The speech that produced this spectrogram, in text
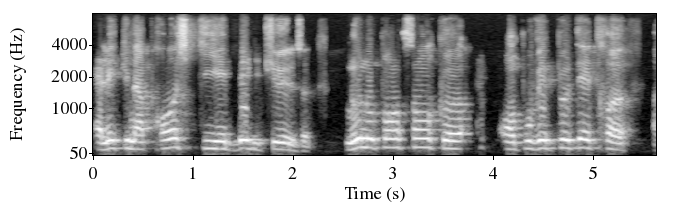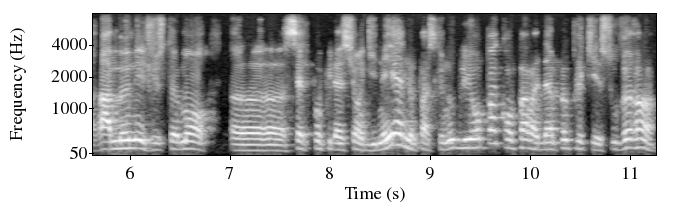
elle est une approche qui est belliqueuse. Nous, nous pensons qu'on pouvait peut-être ramener justement euh, cette population guinéenne, parce que n'oublions pas qu'on parle d'un peuple qui est souverain.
